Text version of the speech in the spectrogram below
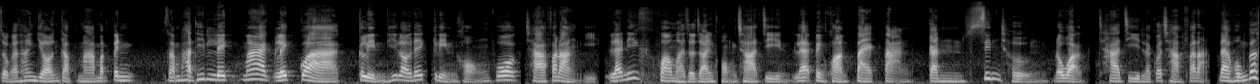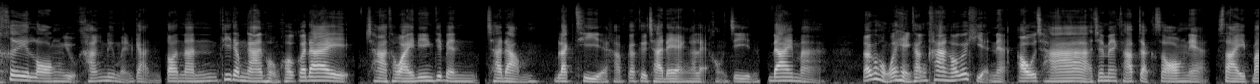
จนกระทั่งย้อนกลับมา มันเป็น สัมผัสที่เล็กมากเล็กกว่ากลิ่นที่เราได้กลิ่นของพวกชาฝรั่งอีก และนี่คือความมหัศจรรย์ของชาจีน และเป็นความแตกต่างกันสิ้นเชิง ระหว่างชาจีนแล้วก็ชาฝรั่ง แต่ผมก็เคยลองอยู่ครั้งหนึ่งเหมือนกัน ตอนนั้นที่ทำงานผมเขาก็ได้ชาทวายนิ่งที่เป็นชาดำ black tea ครับก็คือชาแดงนั่นแหละของจีนได้มาแล้วก็ผมก็เห็นข้างๆเขาก็เขียนเนี่ยเอาชาใช่ไหมครับ จากซองเนี่ยใส่ไป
